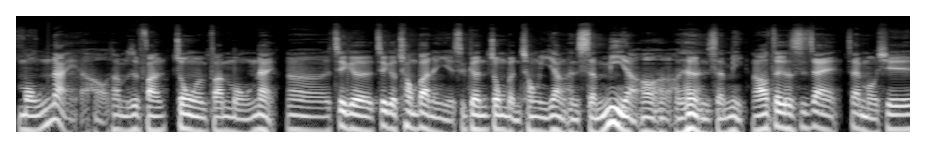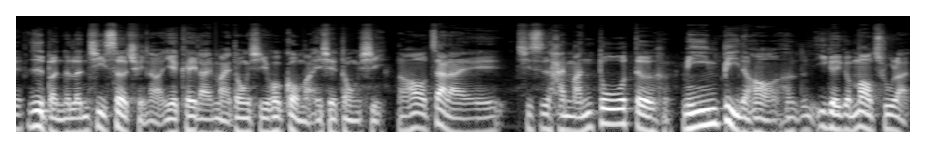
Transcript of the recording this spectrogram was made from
蒙奈啊，哈，他们是翻中文翻蒙奈。那这个这个创办人也是跟中本聪一样很神秘啊，哈，好像很神秘。然后这个是在在某些日本的人气社群啊，也可以来买东西或购买一些东西。然后再来，其实还蛮多的民营币的哈，一个一个冒出来，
